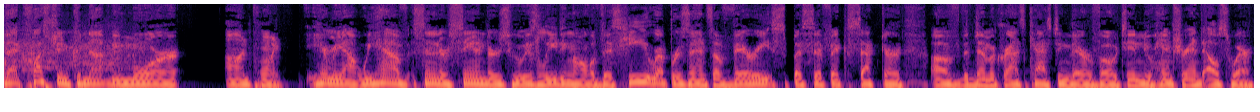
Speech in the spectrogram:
That question could not be more on point hear me out. We have Senator Sanders who is leading all of this. He represents a very specific sector of the Democrats casting their vote in New Hampshire and elsewhere.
